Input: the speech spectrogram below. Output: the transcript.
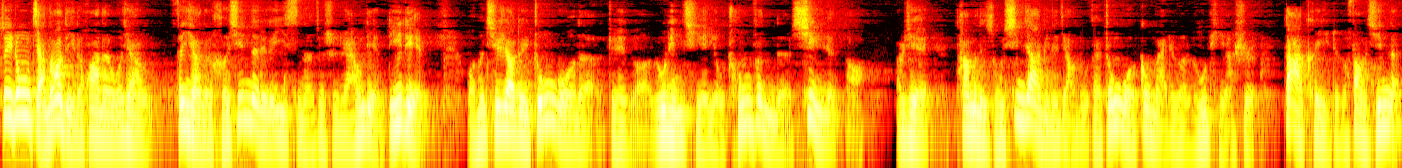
最终讲到底的话呢，我想分享的核心的这个意思呢，就是两点。第一点，我们其实要对中国的这个乳品企业有充分的信任啊，而且。他们呢，从性价比的角度，在中国购买这个乳品啊，是大可以这个放心的。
